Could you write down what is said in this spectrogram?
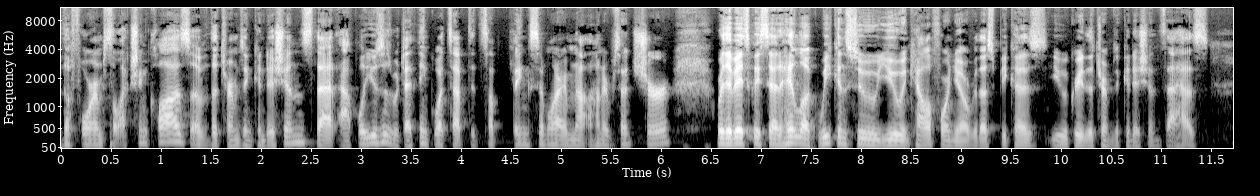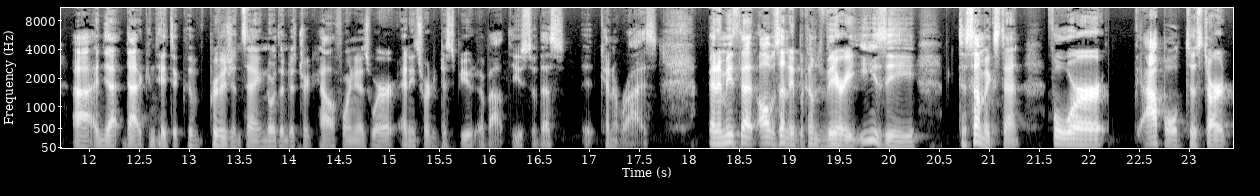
the forum selection clause of the terms and conditions that Apple uses, which I think WhatsApp did something similar. I'm not 100% sure, where they basically said, hey, look, we can sue you in California over this because you agree to the terms and conditions that has, uh, and yet that contains a provision saying Northern District of California is where any sort of dispute about the use of this can arise. And it means that all of a sudden it becomes very easy to some extent for Apple to start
